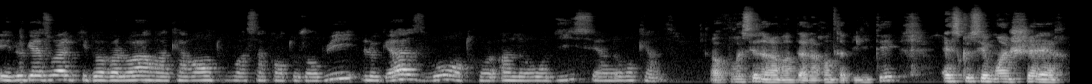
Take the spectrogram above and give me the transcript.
Et le gasoil qui doit valoir un 40 ou un 50 aujourd'hui, le gaz vaut entre 1,10€ et 1,15€. Alors pour rester dans la, dans la rentabilité, est-ce que c'est moins cher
